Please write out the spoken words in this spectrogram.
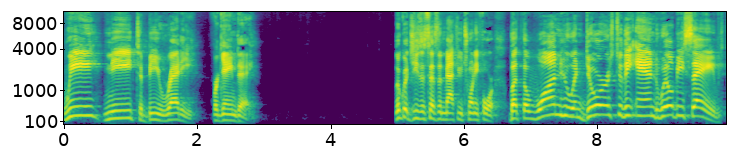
We need to be ready for game day. Look what Jesus says in Matthew 24. But the one who endures to the end will be saved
